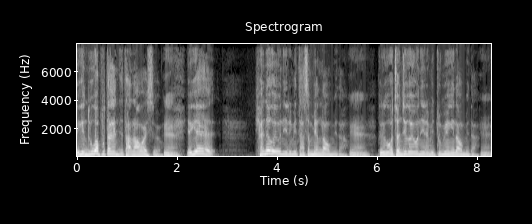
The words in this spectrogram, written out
여기 누가 부탁했는지 다 나와 있어요. 예. 여기에 현역 의원 이름이 다섯 명 나옵니다. 예. 그리고 전직 의원 이름이 두 명이 나옵니다. 예.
